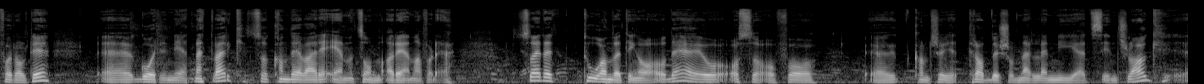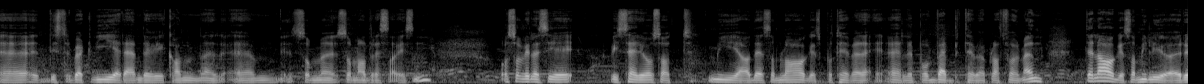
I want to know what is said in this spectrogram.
forhold til, eh, går inn i et nettverk, så kan det være en sånn arena for det. Så er det to andre ting òg, og det er jo også å få eh, kanskje tradisjonelle nyhetsinnslag distribuert videre enn det vi kan som, som Adresseavisen. Og så vil jeg si vi ser jo også at mye av det som lages på TV, eller på web-TV-plattformen, det lages av miljøer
